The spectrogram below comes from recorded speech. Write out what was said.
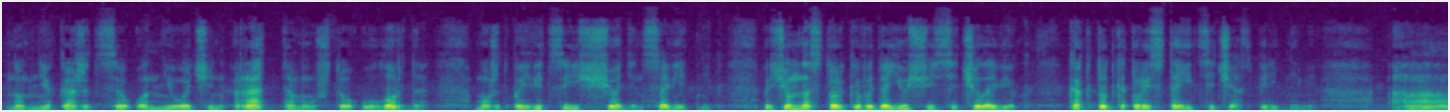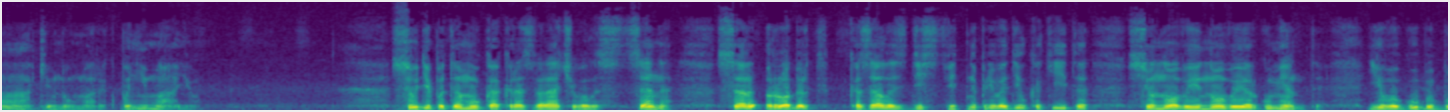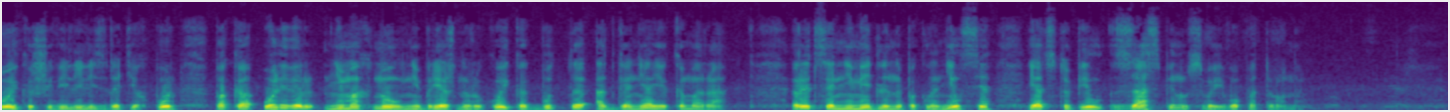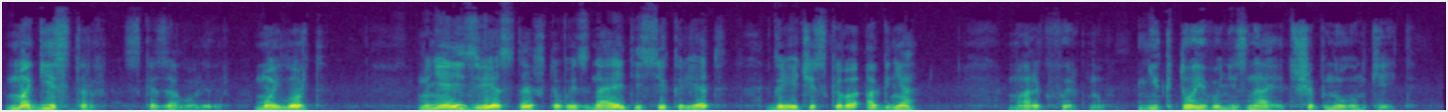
Но мне кажется, он не очень рад тому, что у лорда может появиться еще один советник, причем настолько выдающийся человек, как тот, который стоит сейчас перед ними. «А, -а — кивнул Марек, — понимаю. Судя по тому, как разворачивалась сцена, сэр Роберт, казалось, действительно приводил какие-то все новые и новые аргументы. Его губы бойко шевелились до тех пор, пока Оливер не махнул небрежно рукой, как будто отгоняя комара. Рыцарь немедленно поклонился и отступил за спину своего патрона. «Магистр», — сказал Оливер, — «мой лорд, мне известно, что вы знаете секрет греческого огня». Марек фыркнул. «Никто его не знает», — шепнул он Кейт.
